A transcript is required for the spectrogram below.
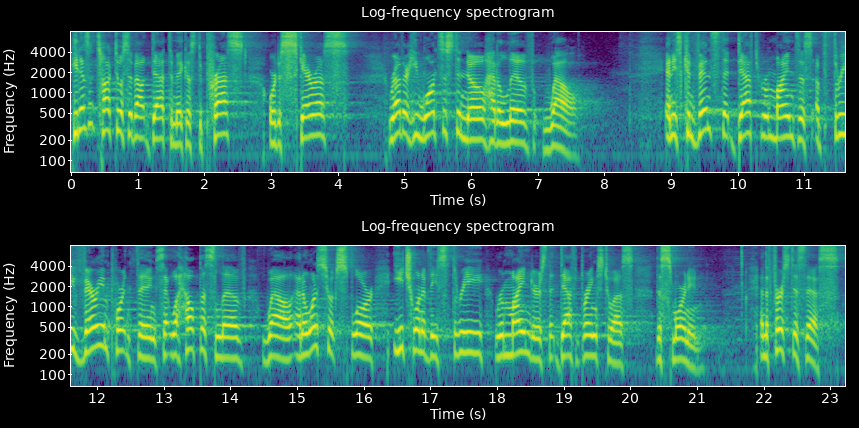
he doesn't talk to us about death to make us depressed or to scare us. Rather, he wants us to know how to live well. And he's convinced that death reminds us of three very important things that will help us live well. And I want us to explore each one of these three reminders that death brings to us this morning. And the first is this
